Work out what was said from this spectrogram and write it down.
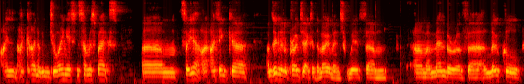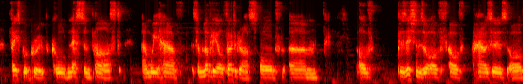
I, I kind of enjoying it in some respects. Um, so yeah, I, I think uh, I'm doing a little project at the moment with um, I'm a member of a local Facebook group called Neston Past, and we have some lovely old photographs of um, of positions of of houses, of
